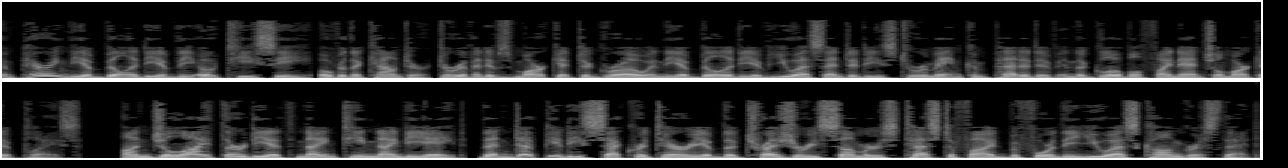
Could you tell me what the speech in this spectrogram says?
impairing the ability of the OTC over-the-counter derivatives market to grow and the ability of U.S. entities to remain competitive in the global financial marketplace. On July 30, 1998, then Deputy Secretary of the Treasury Summers testified before the U.S. Congress that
